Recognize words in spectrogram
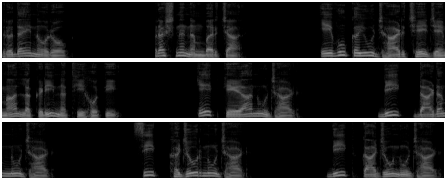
હૃદયનો રોગ પ્રશ્ન નંબર ચાર એવું કયું ઝાડ છે જેમાં લકડી નથી હોતી એક કેળાનું ઝાડ બી દાડમનું ઝાડ સી ખજૂરનું ઝાડ દી કાજુનું ઝાડ.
